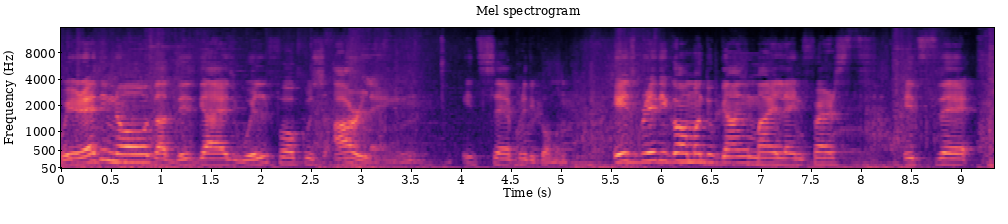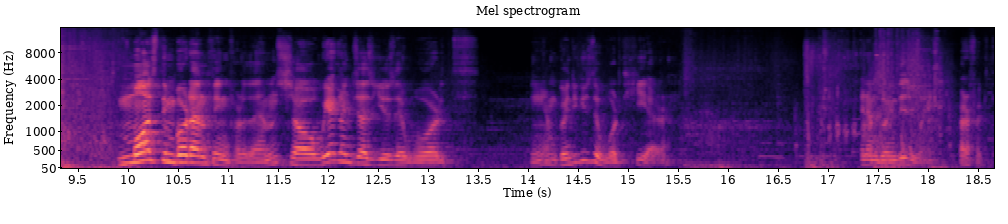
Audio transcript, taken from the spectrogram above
We already know that these guys will focus our lane. It's uh, pretty common. It's pretty common to gang my lane first. It's the most important thing for them. So we are going to just use the ward. I'm going to use the ward here and I'm going this way. Perfect.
